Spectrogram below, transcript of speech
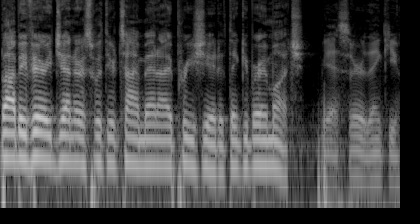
Bobby, very generous with your time, man. I appreciate it. Thank you very much. Yes, sir. Thank you.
